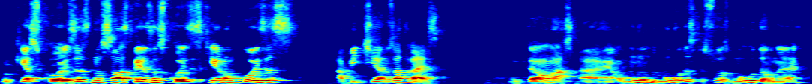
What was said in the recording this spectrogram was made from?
porque as coisas não são as mesmas coisas que eram coisas há 20 anos atrás. Então, a, a, o mundo muda, as pessoas mudam, né?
